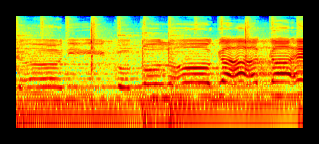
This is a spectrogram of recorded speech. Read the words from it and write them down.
緒に心が変え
